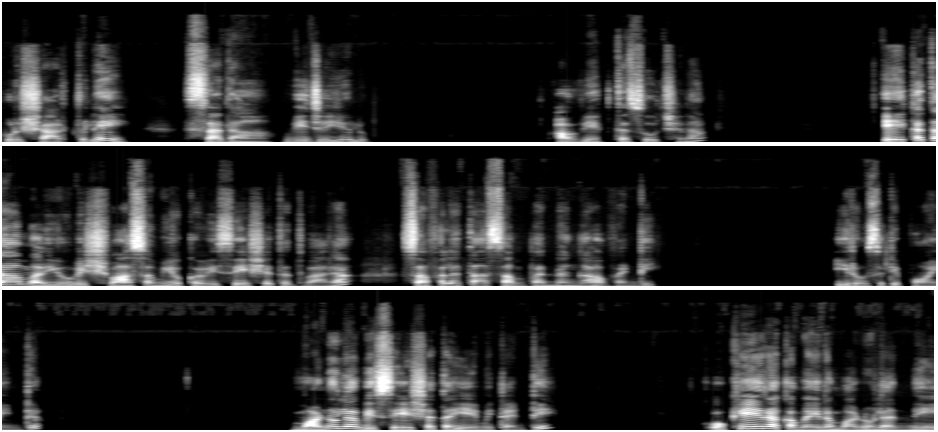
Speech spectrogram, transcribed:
పురుషార్థులే సదా విజయులు. అవ్యక్త సూచన ఏకత మరియు విశ్వాసం యొక్క విశేషత ద్వారా సఫలత సంపన్నంగా అవ్వండి. ఈరోజుటి పాయింట్ మణుల విశేషత ఏమిటంటే ఒకే రకమైన మణులన్నీ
